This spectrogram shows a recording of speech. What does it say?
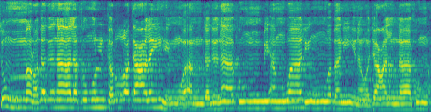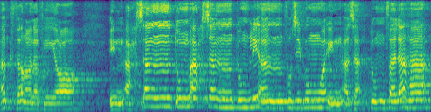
ثم رددنا لكم الكرة عليهم وأمددناكم بأموال وبنين وجعلناكم أكثر نفيرا. إن أحسنتم أحسنتم لأنفسكم وإن أسأتم فلها.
